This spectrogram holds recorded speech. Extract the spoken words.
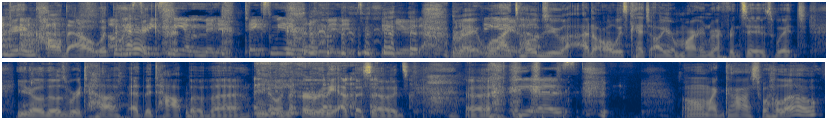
am getting called out. What the heck? takes me a minute. Takes me a little minute to figure it out. Right. Well, I told out. you I don't always catch all your Martin references, which you know those were tough at the top of uh you know in the early episodes. Uh, Yes. Oh my gosh. Well, hello.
